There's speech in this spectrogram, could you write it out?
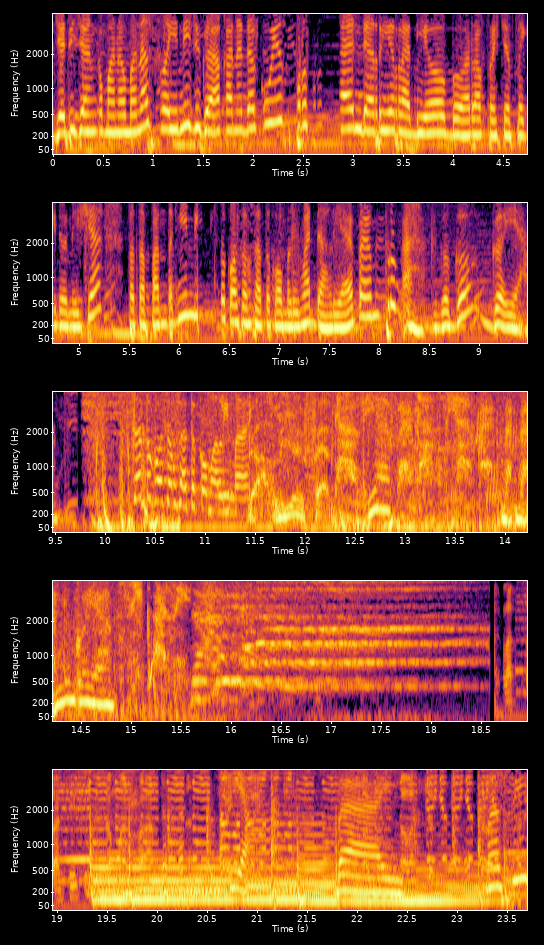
Jadi jangan ke mana-mana. Setelah ini juga akan ada kuis pertanyaan dari Radio Bawara Fresh Flag Indonesia. Tetap pantengin di 101,5 Dahlia FM. Prung ah, go go goyang. 101,5 Dahlia FM. Dahlia FM. Dahlia FM. Bandung Goyang. Sik asik. Laktasi itu bisa manfaat. Iya. Baik. Masih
